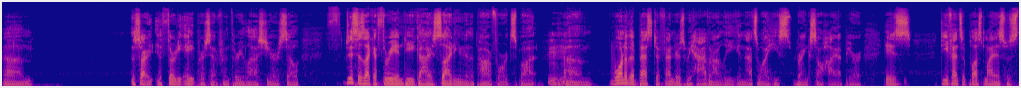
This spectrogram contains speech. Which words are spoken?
Um, sorry, thirty eight percent from three last year. So this is like a three and D guy sliding into the power forward spot. Mhm. Um, one of the best defenders we have in our league, and that's why he's ranked so high up here. His defensive plus minus was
